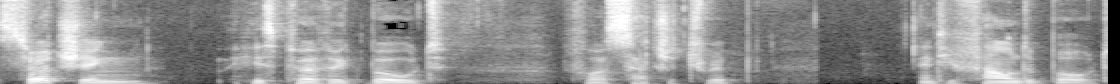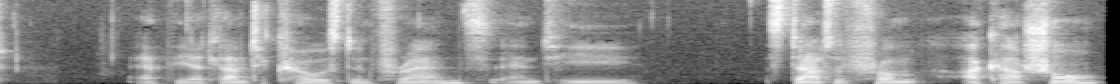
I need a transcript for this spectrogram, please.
searching his perfect boat for such a trip, and he found a boat at the Atlantic coast in France, and he started from Arcachon,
